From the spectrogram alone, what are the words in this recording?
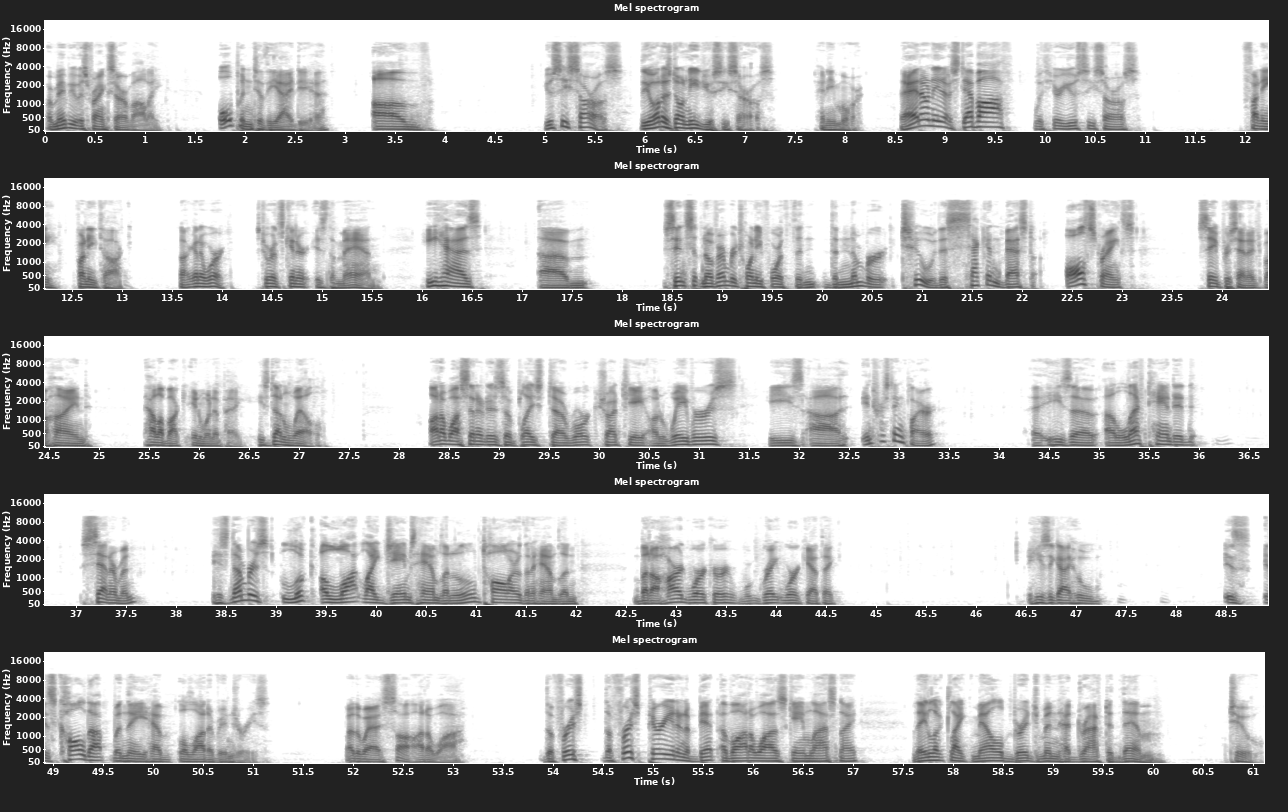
or maybe it was Frank Seravalli, open to the idea of Juuse Saros. The Oilers don't need Juuse Saros anymore. They don't need to step off with your Juuse Saros funny, funny talk. It's not going to work. Stuart Skinner is the man. He has, um, since November 24th, the, the number two, the second best all strengths save percentage behind Hellebuyck in Winnipeg. He's done well. Ottawa Senators have placed uh, Rourke Chartier on waivers. He's an uh, interesting player. Uh, he's a, a left handed centerman his numbers look a lot like James Hamblin, a little taller than Hamblin, but a hard worker, great work ethic. He's a guy who is is called up when they have a lot of injuries. By the way, I saw Ottawa. The first the first period and a bit of Ottawa's game last night, they looked like Mel Bridgman had drafted them too.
